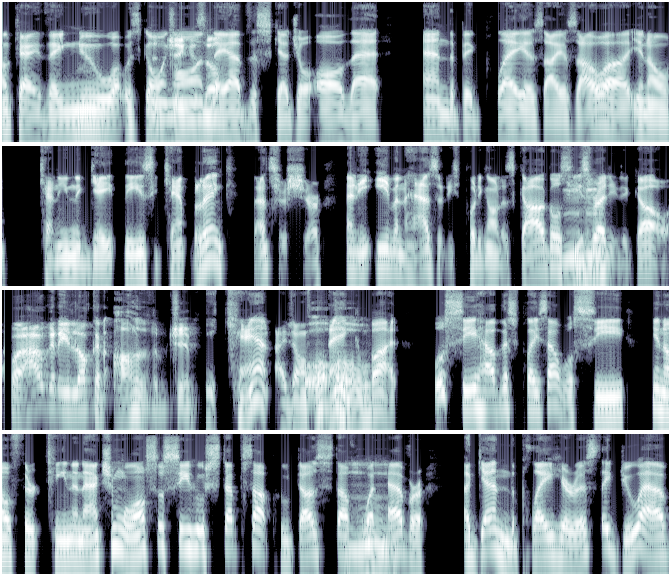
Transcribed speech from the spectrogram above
okay, they knew what was going is on. They have the schedule, all that. And the big play is Ayazawa, you know, can he negate these? He can't blink. That's for sure. And he even has it. He's putting on his goggles. He's Mhm. ready to go. Well, how can he look at all of them, Jim? He can't, I don't Uh-oh. think. But we'll see how this plays out. We'll see, you know, 13 in action. We'll also see who steps up, who does stuff, Mm. whatever. Again, the play here is they do have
